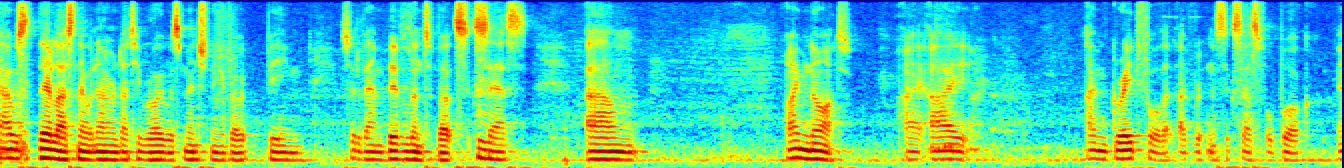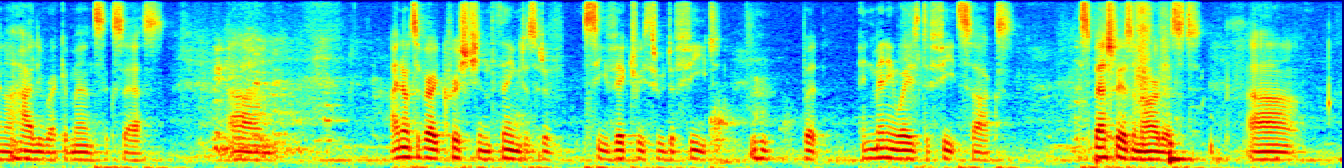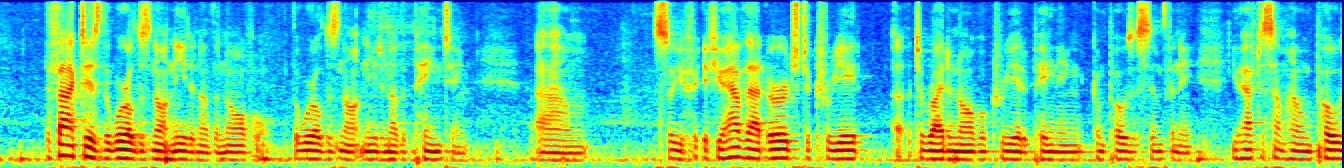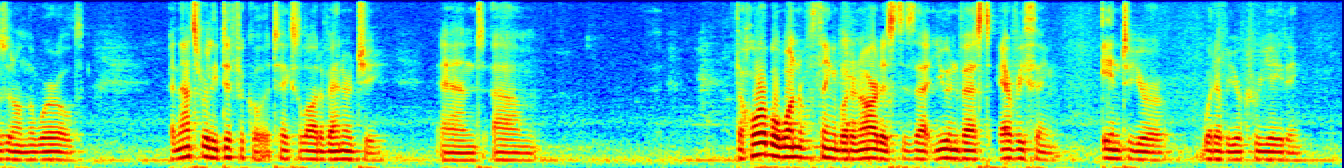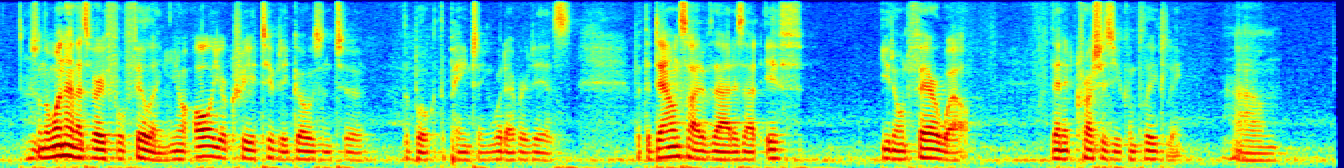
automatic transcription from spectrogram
Yeah, I was there last night when Arundhati Roy was mentioning about being sort of ambivalent about success. Um, I'm not. I, I, I'm grateful that I've written a successful book, and I highly recommend success. Um, I know it's a very Christian thing to sort of see victory through defeat, but in many ways, defeat sucks, especially as an artist. Uh, the fact is, the world does not need another novel. The world does not need another painting. Um, so you, if you have that urge to create, uh, to write a novel, create a painting, compose a symphony, you have to somehow impose it on the world, and that's really difficult. It takes a lot of energy, and um, the horrible, wonderful thing about an artist is that you invest everything into your whatever you're creating. So on the one hand, that's very fulfilling. You know, all your creativity goes into the book, the painting, whatever it is. But the downside of that is that if you don't fare well, then it crushes you completely. Um,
